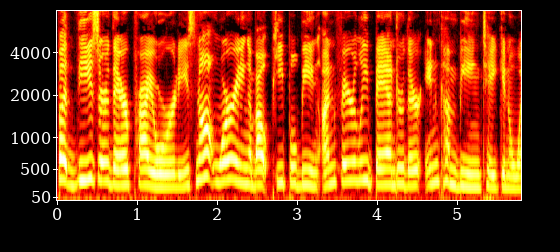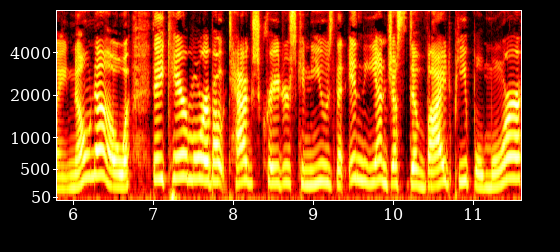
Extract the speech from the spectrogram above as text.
but these are their priorities, not worrying about people being unfairly banned or their income being taken away. No, no. They care more about tags creators can use that in the end just divide people more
